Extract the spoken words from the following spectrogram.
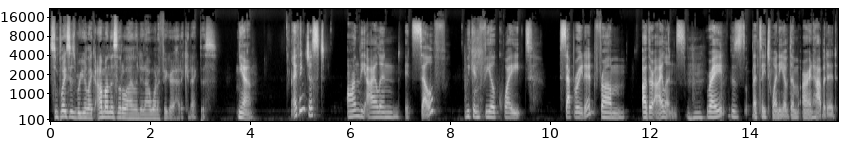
some places where you're like i'm on this little island and i want to figure out how to connect this Yeah. I think just on the island itself, we can feel quite separated from other islands, mm-hmm. right? Because let's say 20 of them are inhabited.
